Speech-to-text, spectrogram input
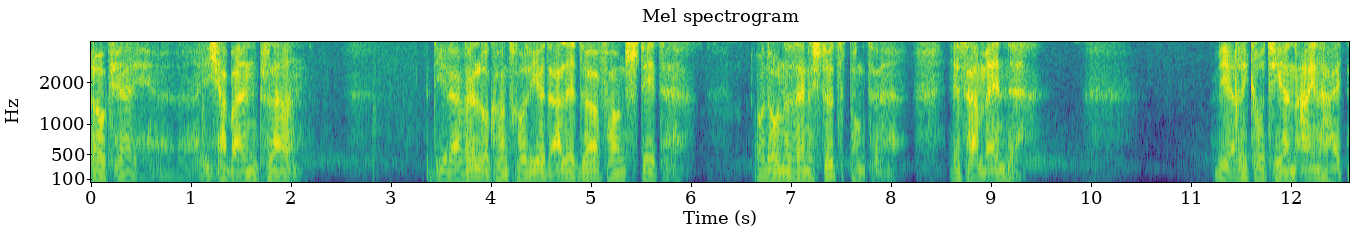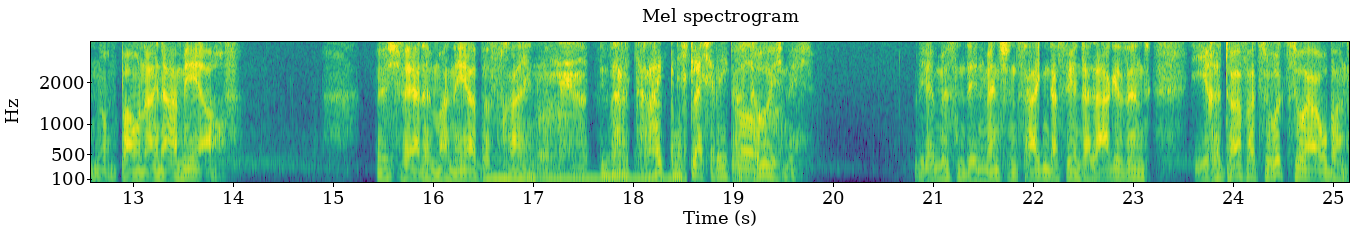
Okay, ich habe einen Plan. Die Ravello kontrolliert alle Dörfer und Städte. Und ohne seine Stützpunkte ist er am Ende. Wir rekrutieren Einheiten und bauen eine Armee auf. Ich werde Manea befreien. Übertreib nicht gleich, Rico. Das tue ich nicht. Wir müssen den Menschen zeigen, dass wir in der Lage sind, ihre Dörfer zurückzuerobern.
